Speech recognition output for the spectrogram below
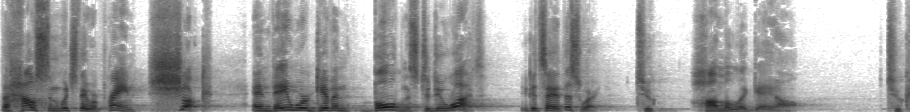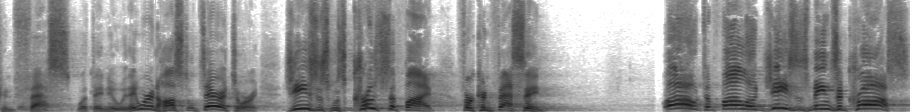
The house in which they were praying shook, and they were given boldness to do what? You could say it this way to homologeo, to confess what they knew. They were in hostile territory. Jesus was crucified for confessing. Oh, to follow Jesus means a cross.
